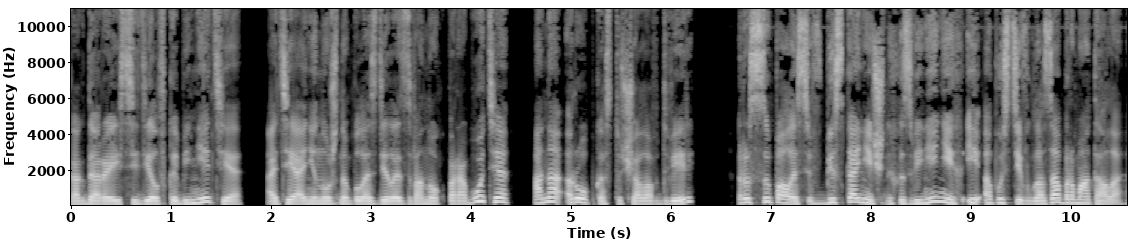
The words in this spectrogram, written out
Когда Рэй сидел в кабинете, а Тиане нужно было сделать звонок по работе, она робко стучала в дверь, рассыпалась в бесконечных извинениях и, опустив глаза, бормотала.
